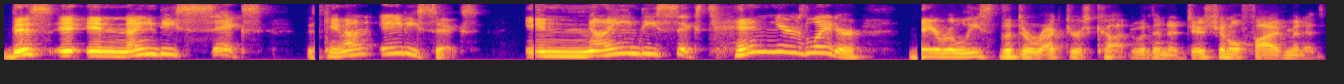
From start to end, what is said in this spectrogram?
this in 96, this came out in 86. In 96, 10 years later, they released the director's cut with an additional five minutes.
